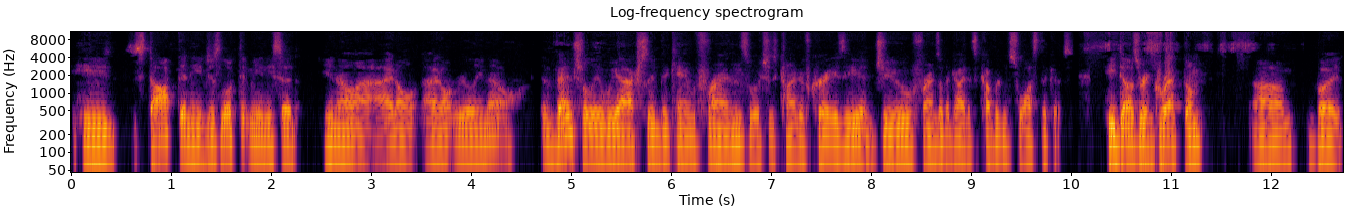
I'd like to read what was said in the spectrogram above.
he stopped and he just looked at me and he said, you know, I don't, I don't really know. Eventually we actually became friends, which is kind of crazy. A Jew, friends with a guy that's covered in swastikas. He does regret them. Um, but,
